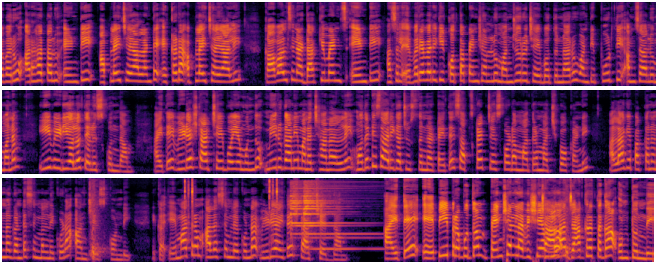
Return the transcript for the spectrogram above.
ఎవరు అర్హతలు ఏంటి అప్లై చేయాలంటే ఎక్కడ అప్లై చేయాలి కావాల్సిన డాక్యుమెంట్స్ ఏంటి అసలు ఎవరెవరికి కొత్త పెన్షన్లు మంజూరు చేయబోతున్నారు వంటి పూర్తి అంశాలు మనం ఈ వీడియోలో తెలుసుకుందాం. అయితే వీడియో స్టార్ట్ చేయబోయే ముందు మీరు కానీ మన ఛానల్ని మొదటిసారిగా చూస్తున్నట్టయితే సబ్స్క్రైబ్ చేసుకోవడం మాత్రం మర్చిపోకండి. అలాగే పక్కనున్న గంట సింబల్ని కూడా ఆన్ చేసుకోండి. ఇక ఏమాత్రం ఆలస్యం లేకుండా వీడియో అయితే స్టార్ట్ చేద్దాం. అయితే ఏపీ ప్రభుత్వం పెన్షన్ల విషయంలో జాగ్రత్తగా ఉంటుంది.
